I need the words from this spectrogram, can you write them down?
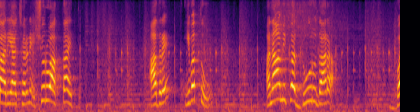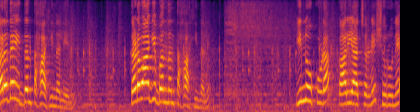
ಕಾರ್ಯಾಚರಣೆ ಶುರು ಆಗ್ತಾ ಇತ್ತು. ಆದರೆ ಇವತ್ತು ಅನಾಮಿಕ ದೂರುದಾರ ಬರದೇ ಇದ್ದಂತಹ ಹಿನ್ನೆಲೆಯಲ್ಲಿ, ತಡವಾಗಿ ಬಂದಂತಹ ಹಿನ್ನೆಲೆ ಇನ್ನೂ ಕೂಡ ಕಾರ್ಯಾಚರಣೆ ಶುರುನೇ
